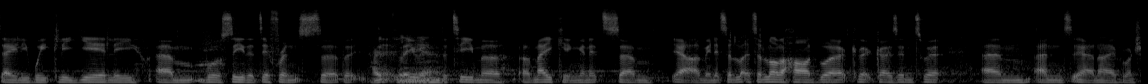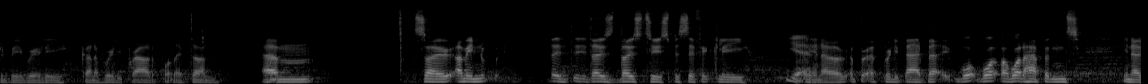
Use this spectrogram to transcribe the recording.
daily, weekly, yearly um, will see the difference uh, that, that, you yeah. and the team are, are making, and it's um, yeah, I mean, it's a it's a lot of hard work that goes into it, um, and yeah, no, everyone should be really kind of really proud of what they've done. Um, so, I mean, those those two specifically, yeah. you know, are, are, pretty bad. But what what what happened, you know,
